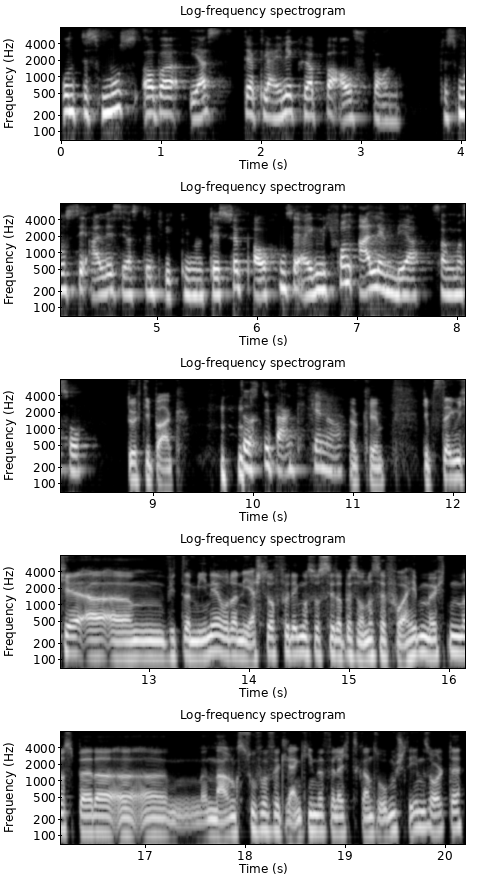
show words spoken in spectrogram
und das muss aber erst der kleine Körper aufbauen. Das muss sie alles erst entwickeln und deshalb brauchen sie eigentlich von allem mehr, sagen wir so. Durch die Bank. Durch die Bank, genau. Okay. Gibt es da irgendwelche äh, ähm, Vitamine oder Nährstoffe oder irgendwas, was Sie da besonders hervorheben möchten, was bei der äh, äh, Nahrungszufuhr für Kleinkinder vielleicht ganz oben stehen sollte?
